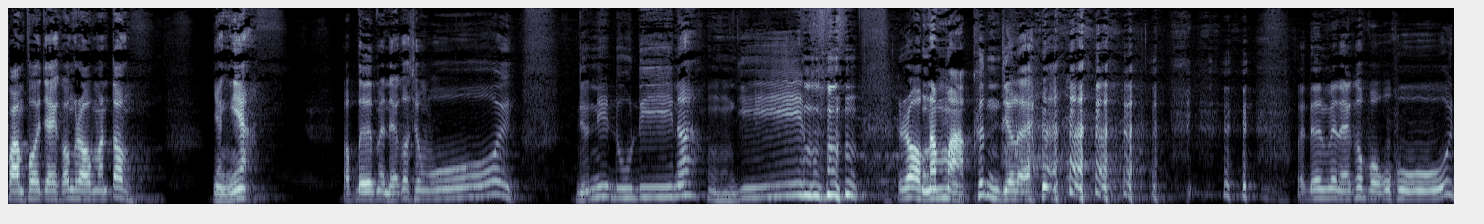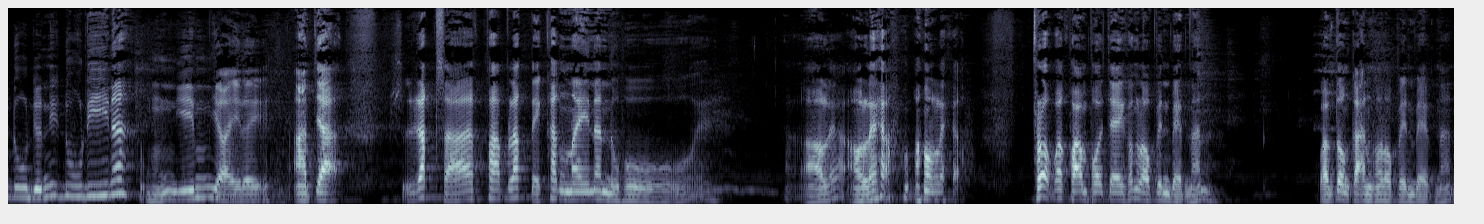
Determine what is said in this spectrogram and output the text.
ความพอใจของเรามันต้อง อย่างเงี้ย พอเดินไปไหนก็ชมโอ้ยเดี๋ยวนี้ดูดีนะยิ้มร้องน้ำหมากขึ้นเจอเลยพอเดินไปไหนก็บอกโอ้โหดูเดี๋ยวนี้ดูดีนะยิ้มใหญ่เลย อาจจะรักษาภาพลักษณ์แต่ข้างในนั่นโอ้โหเอาแล้ว เอาแล้ว เอาแล้ว เพราะว่าความพอใจของเราเป็นแบบนั้น ความต้องการของเราเป็นแบบนั้น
